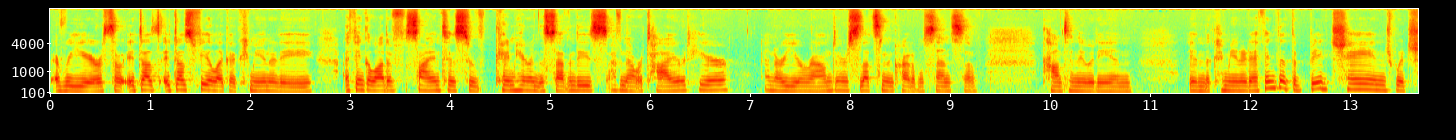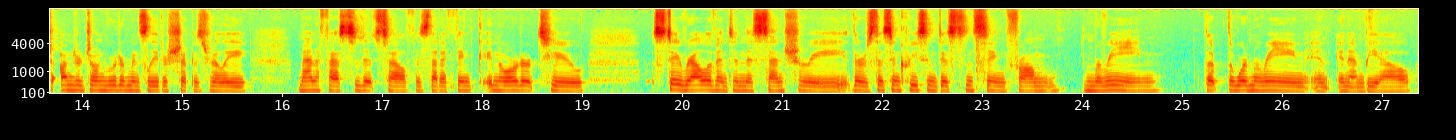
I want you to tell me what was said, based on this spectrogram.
every year, so it does it does feel like a community. I think a lot of scientists who came here in the 70s have now retired here and are year-rounders. So that's an incredible sense of continuity and in the community. I think that the big change, which under Joan Ruderman's leadership has really manifested itself, is that I think in order to stay relevant in this century, there's this increasing distancing from marine, the, the word marine in, in MBL,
